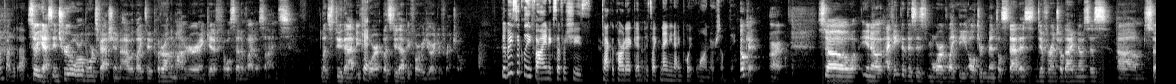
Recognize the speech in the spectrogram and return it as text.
I'm fine with that. so yes, in true oral boards fashion, I would like to put her on the monitor and get a full set of vital signs. Let's do that before. Let's do that before we do our differential. They're basically fine, except for she's tachycardic and it's like 99.1 or something. Okay. All right. So, you know, I think that this is more of like the altered mental status differential diagnosis. Um, so,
